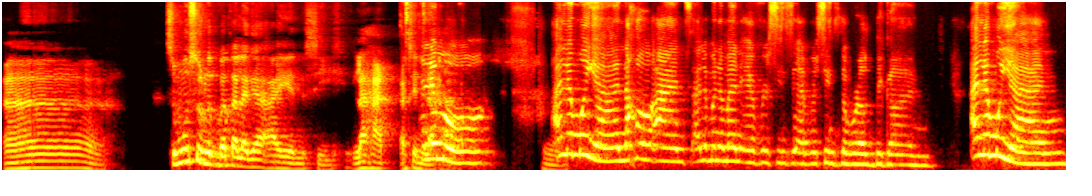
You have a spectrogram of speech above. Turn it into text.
Ah. Sumusunod ba talaga INC? Lahat? As in Alam lahat? mo, Hmm. alam mo yan, ako, Ans, alam mo naman ever since, ever since the world began. Alam mo yan,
